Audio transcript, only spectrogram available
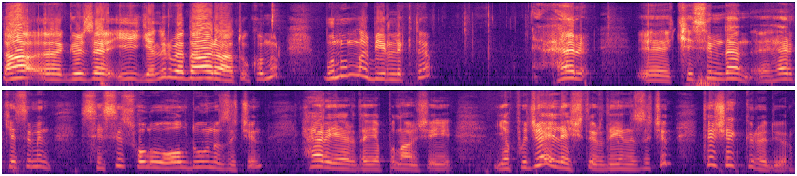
daha e, göze iyi gelir ve daha rahat okunur. Bununla birlikte her e, kesimden, e, her kesimin sesi soluğu olduğunuz için her yerde yapılan şeyi yapıcı eleştirdiğiniz için teşekkür ediyorum.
